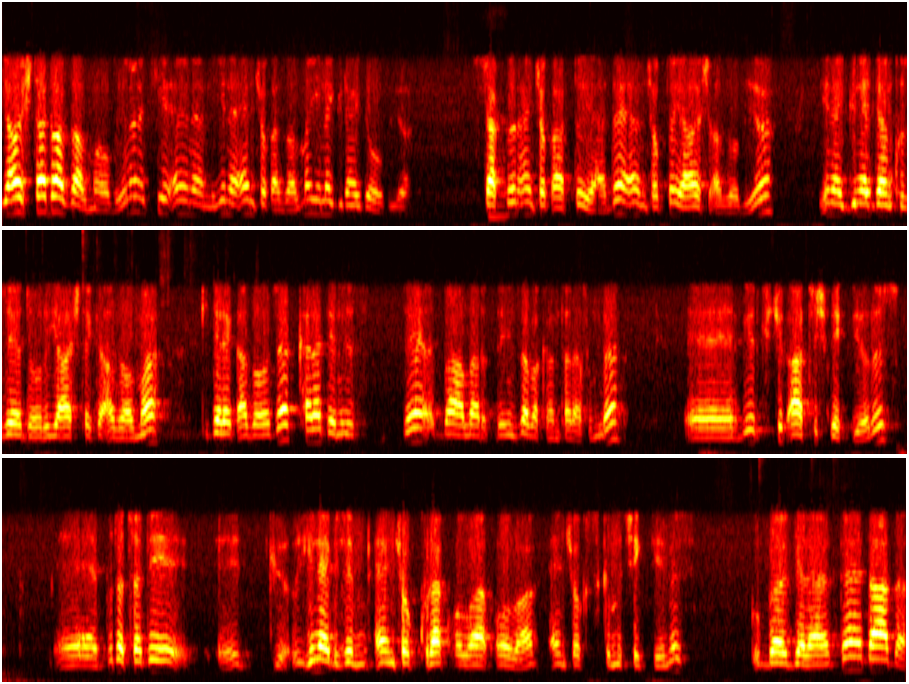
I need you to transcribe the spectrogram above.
yağışlarda azalma oluyor ki en önemli yine en çok azalma yine güneyde oluyor. Sıcaklığın en çok arttığı yerde en çok da yağış azalıyor. Yine güneyden kuzeye doğru yağıştaki azalma giderek azalacak. Karadeniz'de dağlar denize bakan tarafında e, bir küçük artış bekliyoruz. E, bu da tabii e, yine bizim en çok kurak olan, olan, en çok sıkıntı çektiğimiz bu bölgelerde daha da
